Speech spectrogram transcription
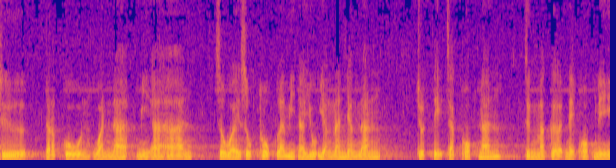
ชื่อ ตระกูลวันนะมีอาหาร สวยสุขทุกข์และมีอายุอย่างนั้นอย่างนั้น จุติจากภพนั้นจึงมาเกิดในภพนี้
